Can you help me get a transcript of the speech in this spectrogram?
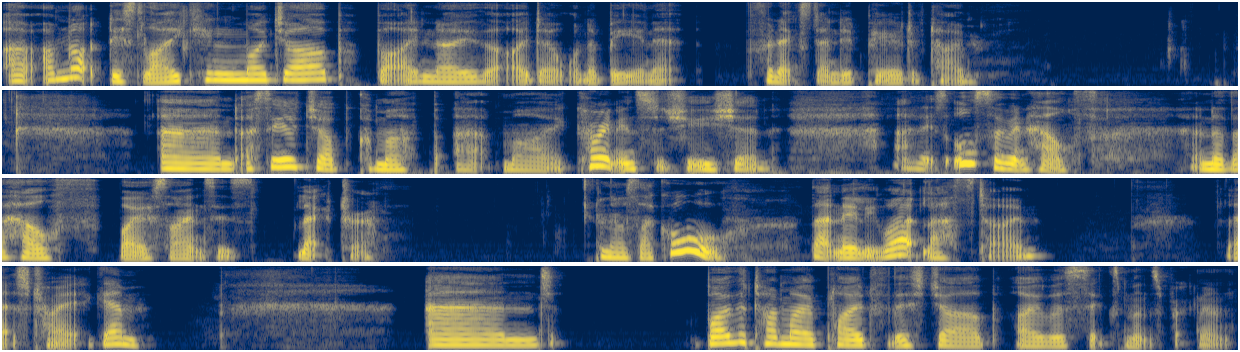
I'm not disliking my job, but I know that I don't want to be in it for an extended period of time. And I see a job come up at my current institution, and it's also in health, another health biosciences lecturer. And I was like, oh, that nearly worked last time let's try it again. And by the time I applied for this job, I was six months pregnant,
